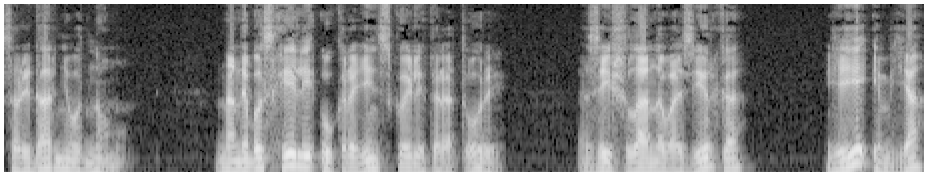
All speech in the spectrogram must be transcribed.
солідарні в одному. На небосхилі української літератури зійшла нова зірка, її ім'я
